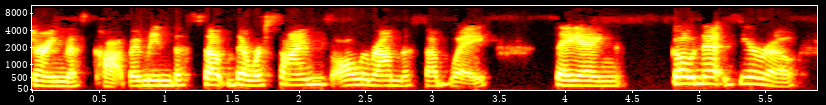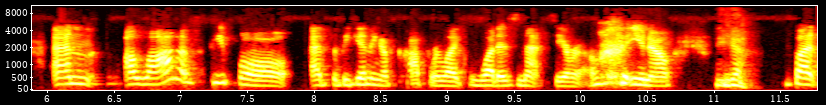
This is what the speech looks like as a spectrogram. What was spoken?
during this COP. I mean, the sub there were signs all around the subway saying "Go net zero," and a lot of people at the beginning of COP were like, "What is net zero?" you know. Yeah. But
